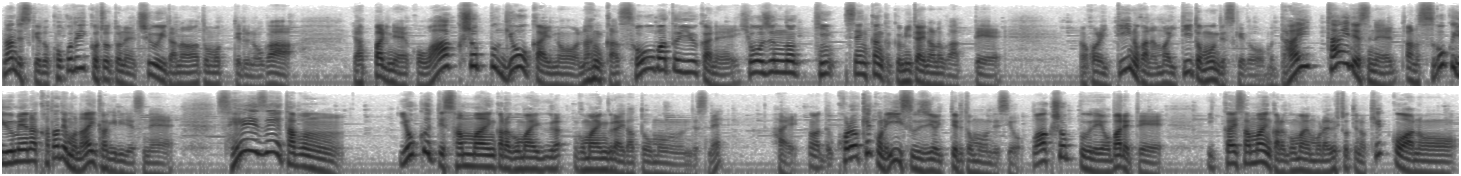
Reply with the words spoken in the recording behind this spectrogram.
なんですけどここで1個ちょっとね注意だなと思ってるのがやっぱりねこうワークショップ業界のなんか相場というかね標準の金銭感覚みたいなのがあってこれ言っていいのかな？まあ言っていいと思うんですけど大体ですねあのすごく有名な方でもない限りですねせいぜい多分よくって3万円から5万円ぐらい ,5 万円ぐらいだと思うんですね。はい、これは結構ねいい数字を言ってると思うんですよ。ワークショップで呼ばれて1回3万円から5万円もらえる人っていうのは結構あの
